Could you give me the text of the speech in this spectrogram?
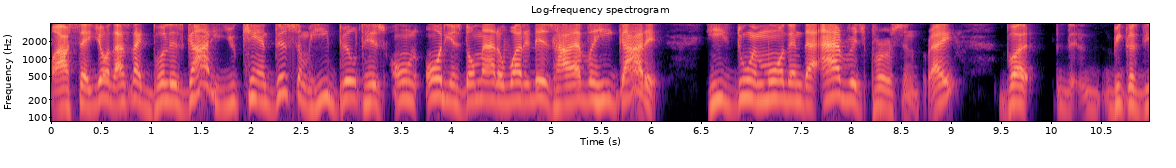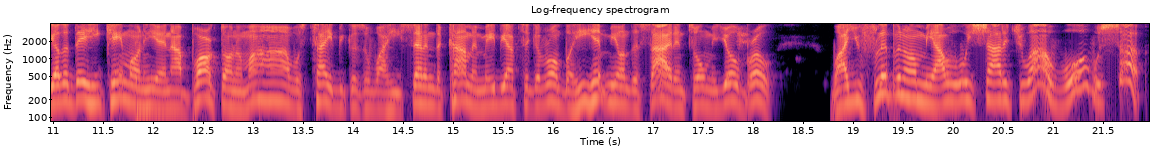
I said, yo, that's like Bullets Gotti. You can't diss him. He built his own audience, no matter what it is, however he got it. He's doing more than the average person, right? But th- because the other day he came on here and I barked on him. Ah, I was tight because of what he said in the comment. Maybe I took it wrong, but he hit me on the side and told me, "Yo, bro, why you flipping on me? I always shouted you out. War, what's up?"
